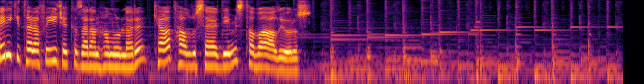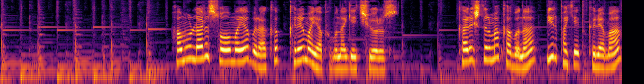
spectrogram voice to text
Her iki tarafı iyice kızaran hamurları kağıt havlu serdiğimiz tabağa alıyoruz. Hamurları soğumaya bırakıp krema yapımına geçiyoruz. Karıştırma kabına bir paket krema,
